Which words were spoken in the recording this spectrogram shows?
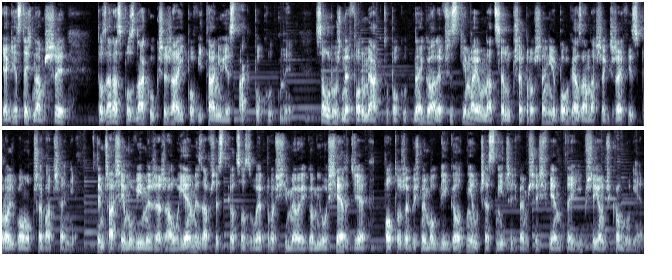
Jak jesteś na mszy, to zaraz po znaku krzyża i powitaniu jest akt pokutny. Są różne formy aktu pokutnego, ale wszystkie mają na celu przeproszenie Boga za nasze grzechy z prośbą o przebaczenie. W tym czasie mówimy, że żałujemy za wszystko co złe, prosimy o Jego miłosierdzie, po to, żebyśmy mogli godnie uczestniczyć we mszy świętej i przyjąć komunię.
